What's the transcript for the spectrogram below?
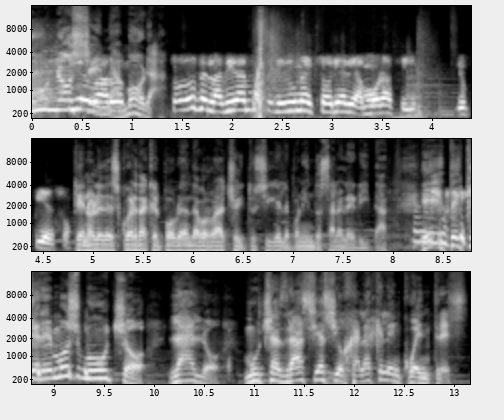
Uno Sí, se enamora. Todos en la vida hemos tenido una historia de amor así, yo pienso. Que no le descuerda que el pobre anda borracho y tú síguele poniendo sal a la herida. Eh, te queremos mucho, Lalo. Muchas gracias y ojalá que la encuentres.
